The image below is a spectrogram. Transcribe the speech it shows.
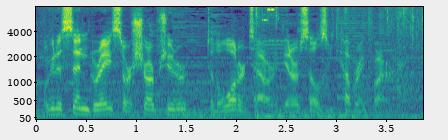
We're going to send Grace, our sharpshooter, to the water tower to get ourselves some covering fire.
